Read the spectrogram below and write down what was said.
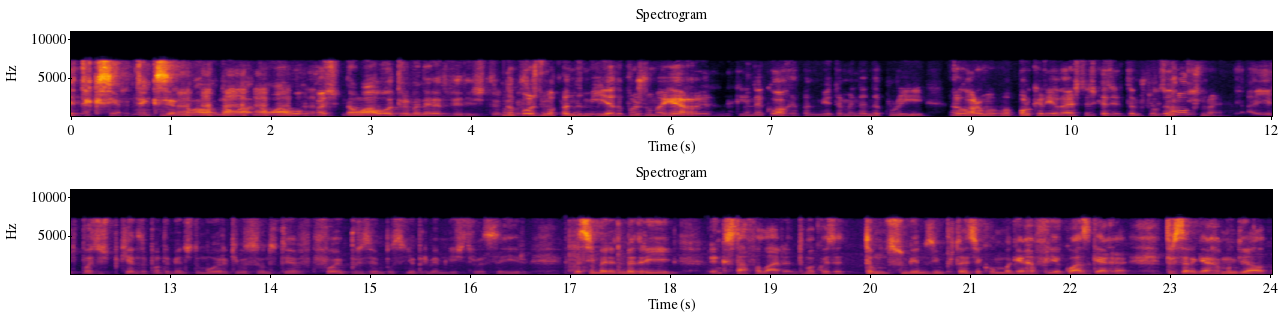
É, Tem que ser, tem que ser. Não há, não há, não há, Depois- não há outra maneira de ver isto. Depois de uma outra pandemia, depois de uma guerra que ainda corre, a pandemia também anda por aí. Agora, uma, uma porcaria destas, quer dizer, estamos todos em loucos, não é? E depois os pequenos apontamentos de humor que o assunto teve, que foi, por exemplo, o Sr. Primeiro-Ministro a sair da Cimeira de Madrid, em que se está a falar de uma coisa tão menos importância como uma guerra fria, quase guerra, terceira guerra mundial,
